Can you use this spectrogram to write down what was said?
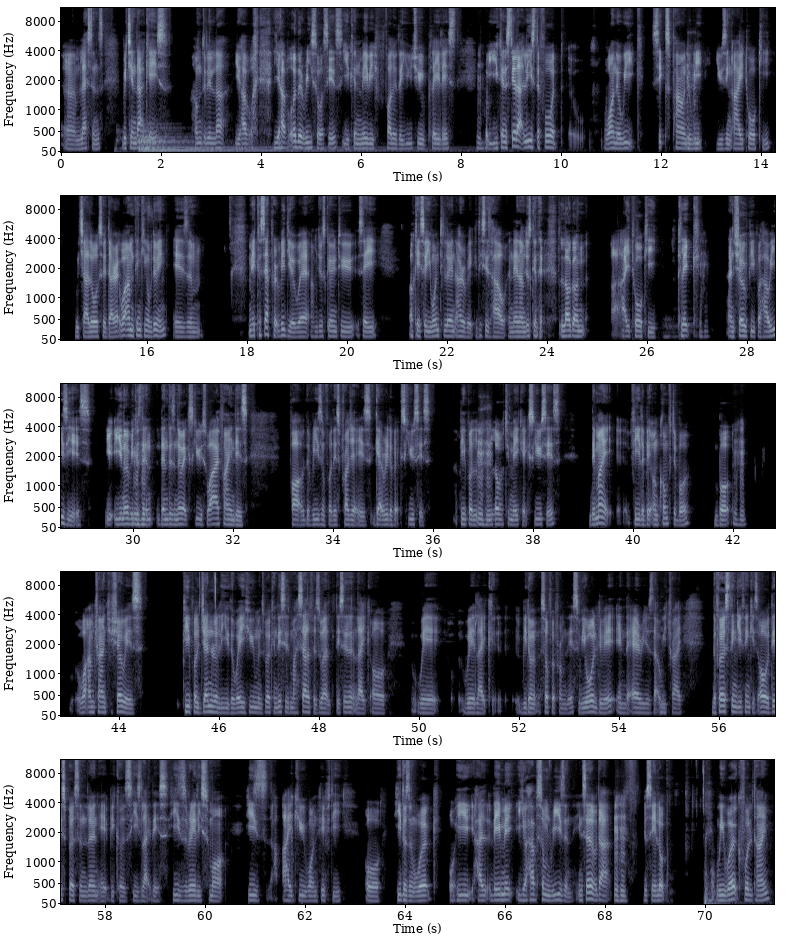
um, lessons," which in that case, alhamdulillah, you have you have other resources. You can maybe follow the YouTube playlist, but Mhm. you can still at least afford uh, one a week, six pound a Mhm. week using iTalki, which I'll also direct. What I'm thinking of doing is um, make a separate video where I'm just going to say, okay, so you want to learn Arabic, this is how, and then I'm just gonna log on iTalki, click, Mhm. and show people how easy it is. You, you know, because Mhm. then then there's no excuse. What I find is part of the reason for this project is get rid of excuses. People Mhm. love to make excuses. They might feel a bit uncomfortable, but Mhm. what I'm trying to show is people generally the way humans work, and this is myself as well. This isn't like oh we're we're like we don't suffer from this. We all do it in the areas that we try. The first thing you think is oh this person learned it because he's like this. He's really smart. He's IQ 150, or he doesn't work, or he has. They make you have some reason instead of that. Mhm. You say look, we work full time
